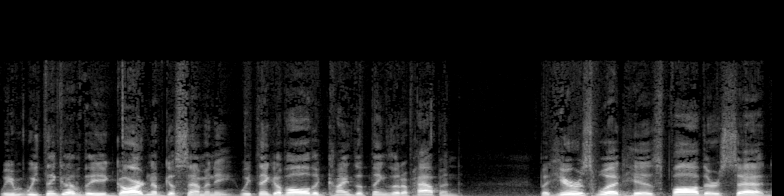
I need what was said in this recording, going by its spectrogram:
We, we think of the Garden of Gethsemane, we think of all the kinds of things that have happened. But here's what his father said.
